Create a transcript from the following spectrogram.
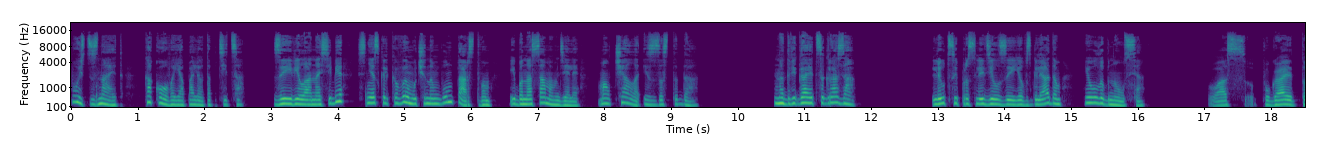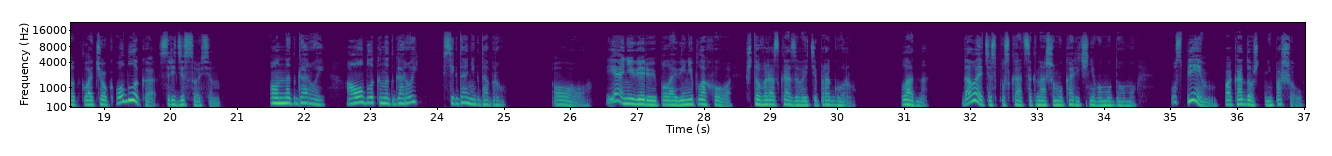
Пусть знает, какого я полета птица заявила она себе с несколько вымученным бунтарством, ибо на самом деле молчала из-за стыда. Надвигается гроза. Люций проследил за ее взглядом и улыбнулся. «Вас пугает тот клочок облака среди сосен?» «Он над горой, а облако над горой всегда не к добру». «О, я не верю и половине плохого, что вы рассказываете про гору. Ладно, Давайте спускаться к нашему коричневому дому. Успеем, пока дождь не пошел.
